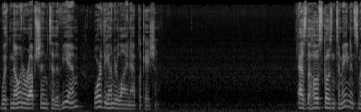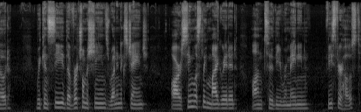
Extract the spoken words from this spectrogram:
with no interruption to the VM or the underlying application. As the host goes into maintenance mode, we can see the virtual machines running Exchange are seamlessly migrated onto the remaining vSphere host,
